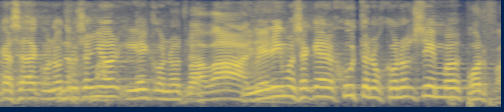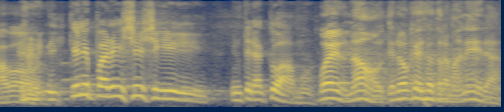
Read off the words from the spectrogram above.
casada con otro señor y él con otra. Más vale. Y venimos acá, justo nos conocemos. Por favor. ¿Y ¿Qué le parece si interactuamos? Bueno, no, creo que es de otra manera.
